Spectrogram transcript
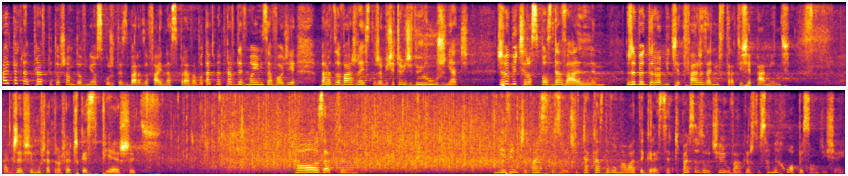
ale tak naprawdę doszłam do wniosku, że to jest bardzo fajna sprawa, bo tak naprawdę w moim zawodzie bardzo ważne jest żeby się czymś wyróżniać, żeby być rozpoznawalnym, żeby dorobić się twarzy, zanim straci się pamięć. Także się muszę troszeczkę spieszyć. Poza tym, nie wiem, czy Państwo zwrócili, taka znowu mała dygresja, czy Państwo zwrócili uwagę, że to same chłopy są dzisiaj?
